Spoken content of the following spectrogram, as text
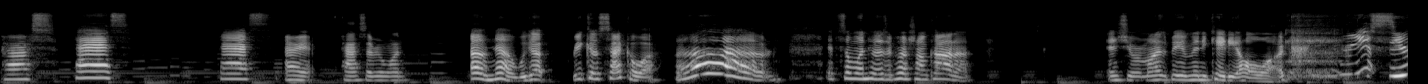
Pass. Pass. Pass. Alright, pass everyone. Oh no, we got Riko Saikawa. Ah! It's someone who has a crush on Kana. And she reminds me of Mini Katie a whole lot. Are you serious?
